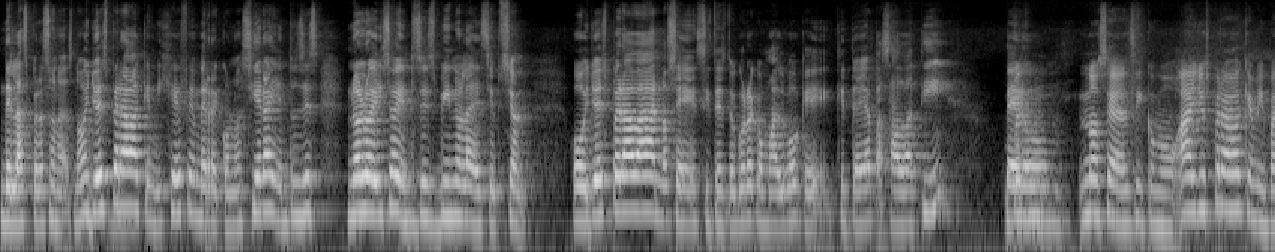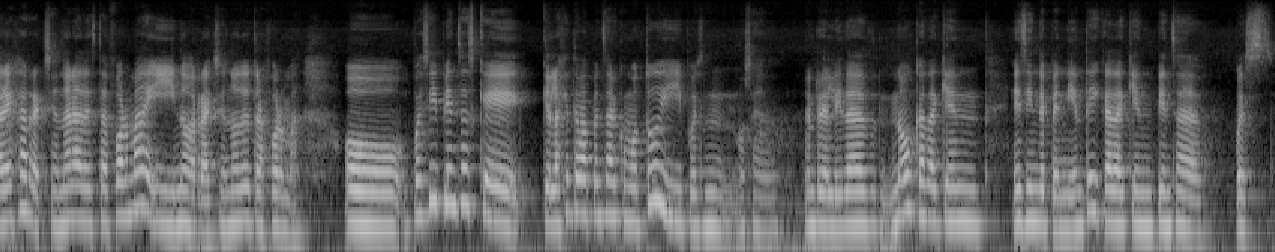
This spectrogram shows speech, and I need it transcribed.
de las personas, ¿no? Yo esperaba que mi jefe me reconociera y entonces no lo hizo y entonces vino la decepción. O yo esperaba, no sé, si te ocurre como algo que, que te haya pasado a ti, pues, pero... no sé, así como, ah, yo esperaba que mi pareja reaccionara de esta forma y no, reaccionó de otra forma. O pues sí, piensas que, que la gente va a pensar como tú y pues, o sea, en realidad no, cada quien es independiente y cada quien piensa pues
